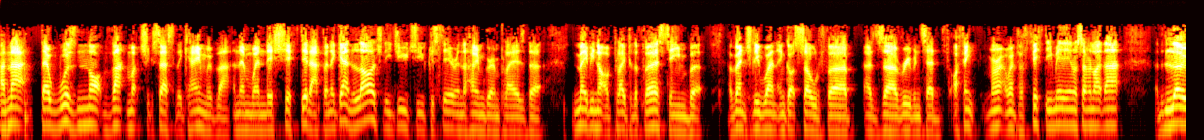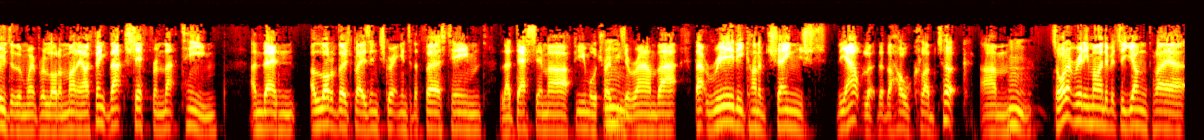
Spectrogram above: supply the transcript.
and that there was not that much success that came with that. And then when this shift did happen, again, largely due to Castilla and the homegrown players that maybe not have played for the first team, but eventually went and got sold for, as uh, Ruben said, I think Morata went for 50 million or something like that. Loads of them went for a lot of money. I think that shift from that team and then a lot of those players integrating into the first team, La Decima, a few more trophies Mm. around that, that really kind of changed the outlook that the whole club took. Um, Mm. So I don't really mind if it's a young player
